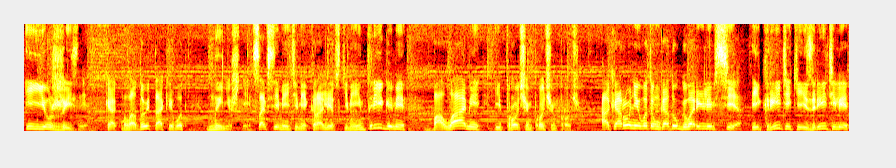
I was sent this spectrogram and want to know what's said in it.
и ее жизни, как молодой, так и вот нынешней, со всеми этими королевскими интригами, балами и прочим-прочим-прочим. О короне в этом году говорили все, и критики, и зрители,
